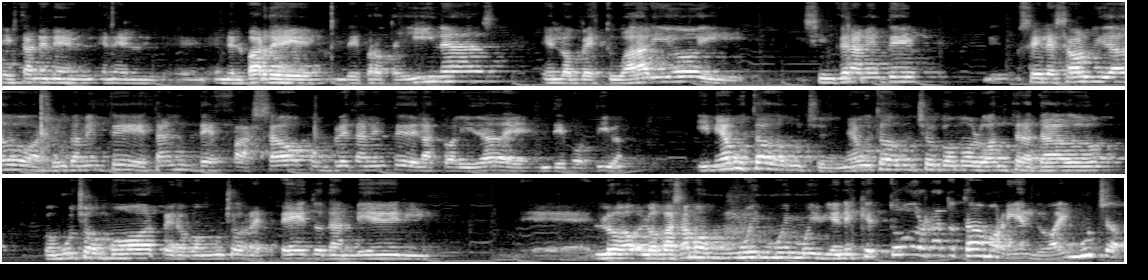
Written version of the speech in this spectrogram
están en el, en el, en el bar de, de, proteínas, en los vestuarios y, sinceramente se les ha olvidado absolutamente, están desfasados completamente de la actualidad deportiva. Y me ha gustado mucho, me ha gustado mucho cómo lo han tratado, con mucho humor, pero con mucho respeto también. Y eh, lo, lo, pasamos muy, muy, muy bien. Es que todo el rato estábamos riendo. Hay muchas,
